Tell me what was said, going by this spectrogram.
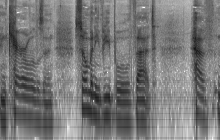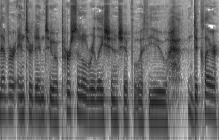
and carols and so many people that have never entered into a personal relationship with you declare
